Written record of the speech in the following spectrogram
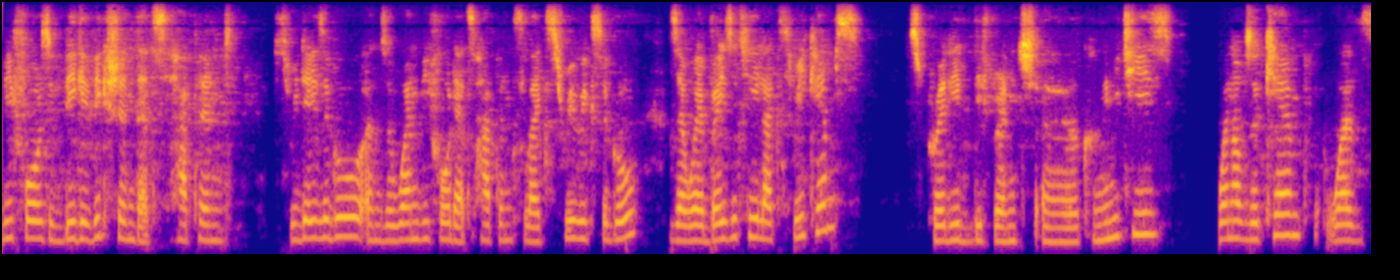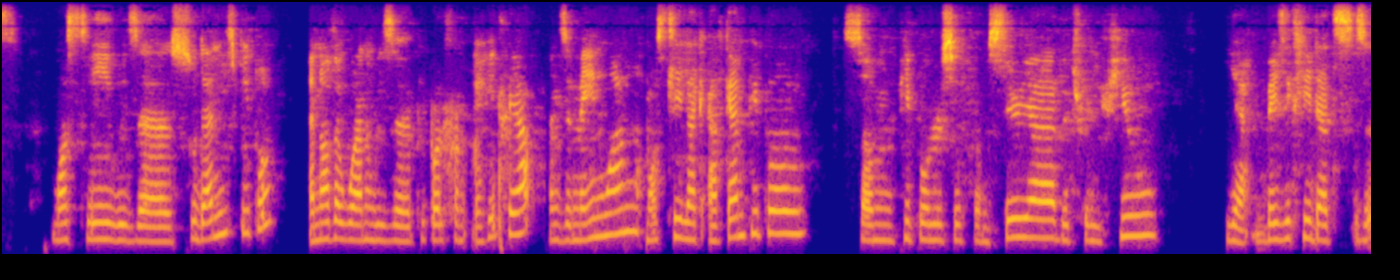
before the big eviction that's happened three days ago, and the one before that happened like three weeks ago, there were basically like three camps spread in different uh, communities. One of the camp was mostly with uh, Sudanese people another one with uh, people from Eritrea, and the main one mostly like Afghan people, some people also from Syria, but really few. Yeah, basically that's the,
